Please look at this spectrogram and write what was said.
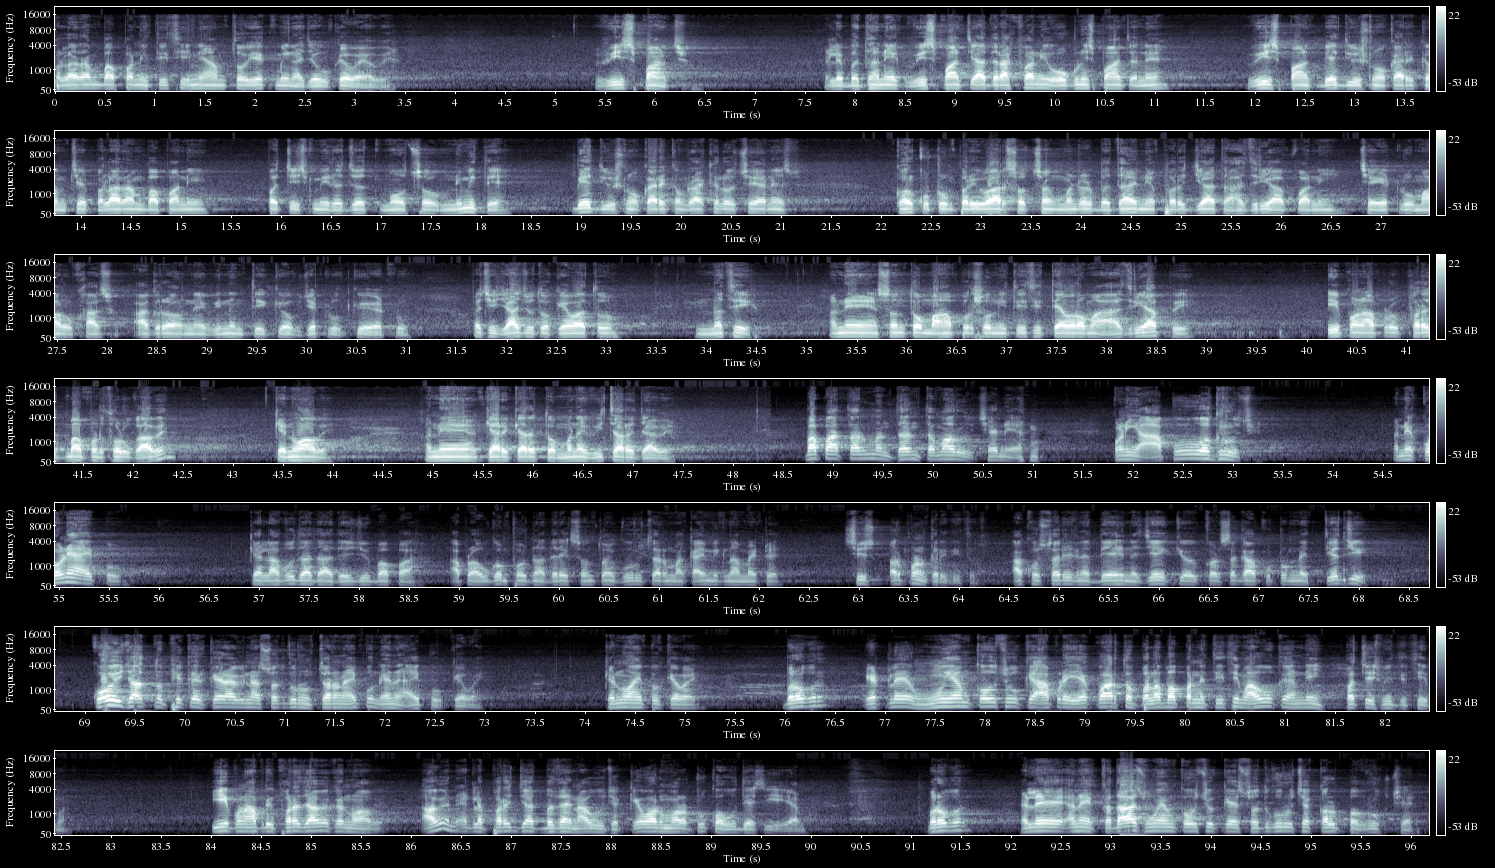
ભલારામ બાપાની તિથિને આમ તો એક મહિના જેવું કહેવાય હવે. વીસ પાંચ. એટલે બધાને એક વીસ પાંચ યાદ રાખવાની, ઓગણીસ પાંચ અને વીસ પાંચ બે દિવસનો કાર્યક્રમ છે ભલારામ બાપાની પચીસમી રજત મહોત્સવ નિમિત્તે બે દિવસનો કાર્યક્રમ રાખેલો છે અને ઘર કુટુંબ પરિવાર, સત્સંગ મંડળ બધાને ફરજિયાત હાજરી આપવાની છે એટલું મારું ખાસ આગ્રહ અને વિનંતી કયો જેટલું કયો એટલું. પછી જાજુ તો કહેવાતું નથી. અને સંતો મહાપુરુષોની તિથિ તહેવારોમાં હાજરી આપવી, એ પણ આપણું ફરજમાં પણ થોડુંક આવે કે ન આવે? અને ક્યારેક ક્યારેક તો મને વિચાર જ આવે. બાપા તન મન ધન તમારું છે ને એમ. પણ એ આપવું અઘરું છે. અને કોણે આપ્યું? કે લાભુ દાદા દેવજી બાપા, આપણા ઉગમ ફોજના દરેક સંતોએ ગુરુચરણમાં કાયમિકના માટે શીશ અર્પણ કરી દીધું. આખું શરીરને, દેહને જે કયો સગા કુટુંબને ત્યજી, કોઈ જાતનું ફિકર કર્યા વિના સદગુરુનું ચરણ આપ્યું ને એને આપ્યું કહેવાય. કેનું આપ્યું કહેવાય? બરોબર? એટલે હું એમ કહું છું કે આપણે એકવાર તો ભલા બાપાની તિથિમાં આવવું કે નહીં? પચીસમી તિથિમાં. એ પણ આપણી ફરજ આવે કે ન આવે? આવે ને, એટલે ફરજિયાત બધાને આવવું છે. કહેવાનો મારો ટૂંકો ઉદ્દેશ એમ. બરોબર? એટલે અને કદાચ હું એમ કહું છું કે સદગુરુ છે, કલ્પવૃક્ષ છે.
